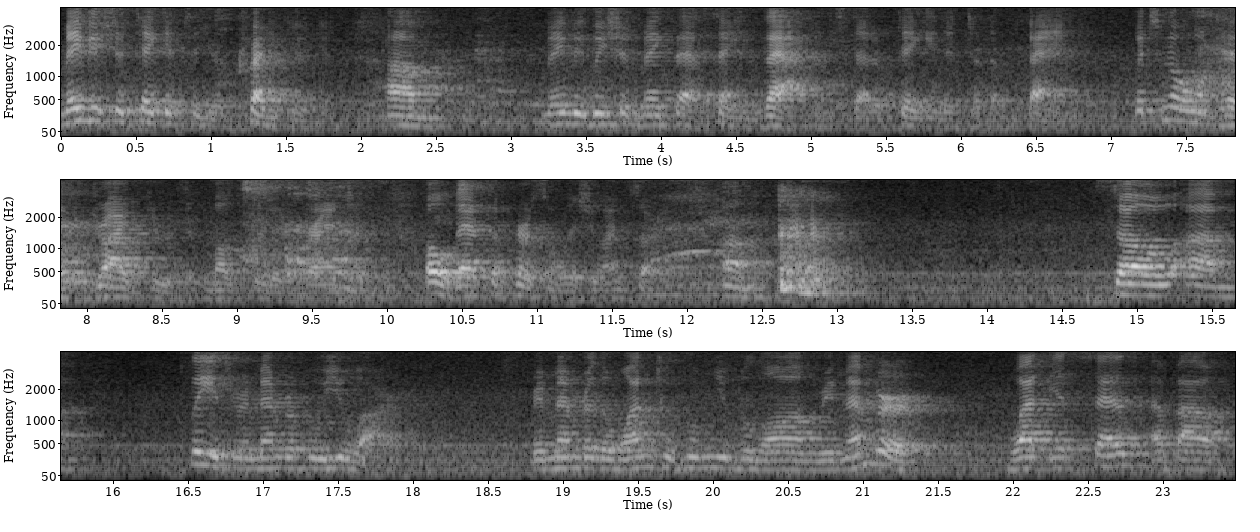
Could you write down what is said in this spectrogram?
maybe you should take it to your credit union. Um, maybe we should make that saying that instead of taking it to the bank, which no longer has drive-throughs at most of their branches. Oh, that's a personal issue, I'm sorry. Um, so, um, please remember who you are. Remember the one to whom you belong. Remember what it says about,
